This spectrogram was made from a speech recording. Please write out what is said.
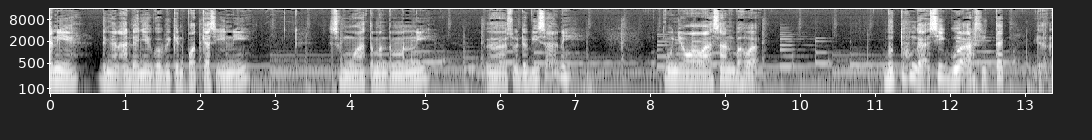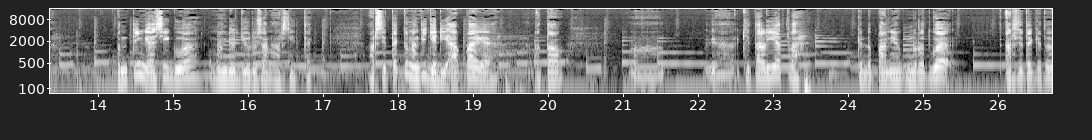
nih ya dengan adanya gue bikin podcast ini semua teman-teman nih uh, sudah bisa nih punya wawasan bahwa butuh nggak sih gue arsitek? Gitu. penting nggak sih gue ngambil jurusan arsitek? Arsitek tuh nanti jadi apa ya? Atau uh, ya kita lihat lah ke depannya. Menurut gue arsitek itu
